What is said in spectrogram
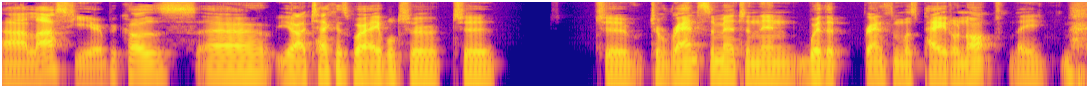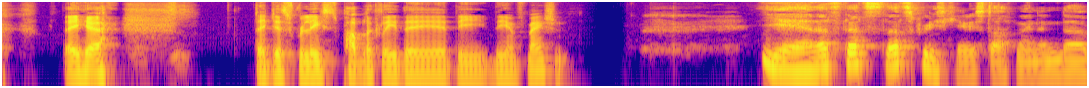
uh, last year because uh, you know attackers were able to to to to ransom it, and then whether ransom was paid or not, they they uh, they just released publicly the the the information. Yeah, that's that's that's pretty scary stuff, man. And uh,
